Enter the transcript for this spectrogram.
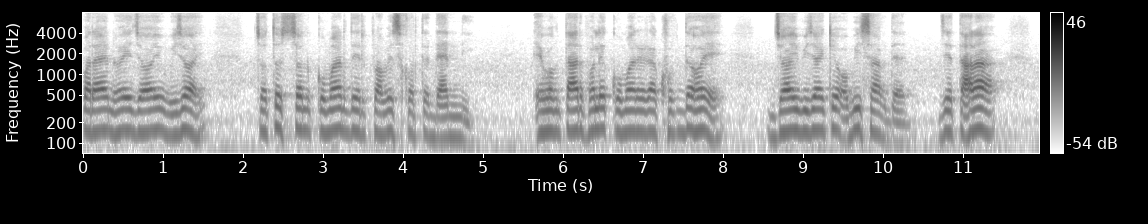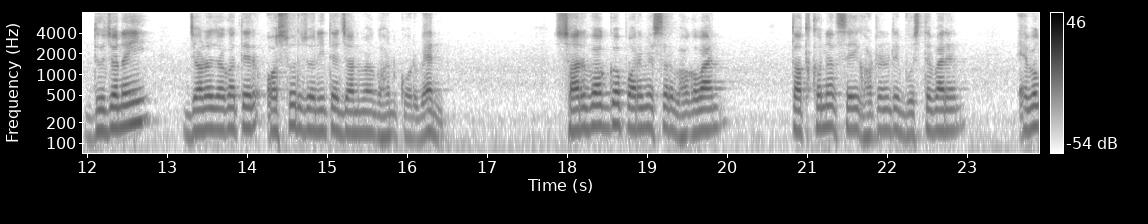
পরায়ণ হয়ে জয় বিজয় চতুষ্ষণ কুমারদের প্রবেশ করতে দেননি এবং তার ফলে কুমারেরা ক্ষুব্ধ হয়ে জয় বিজয়কে অভিশাপ দেন যে তারা দুজনেই জড়জগতের অসুর জনিতে জন্মগ্রহণ করবেন। সর্বজ্ঞ পরমেশ্বর ভগবান তৎক্ষণাৎ সেই ঘটনাটি বুঝতে পারেন এবং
